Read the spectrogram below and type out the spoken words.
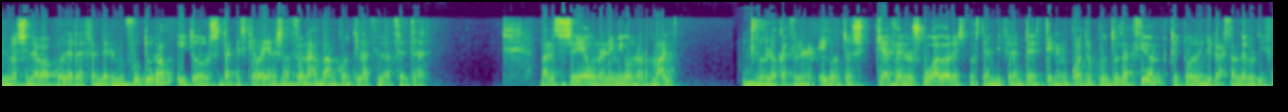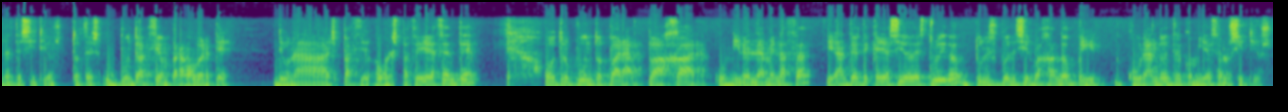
no se le va a poder defender en un futuro y todos los ataques que vayan a esa zona van contra la ciudad central. ¿Vale? Eso sería un enemigo normal. Mm. Lo que hace un enemigo. Entonces, ¿qué hacen los jugadores? Pues tienen diferentes, tienen cuatro puntos de acción que pueden ir gastando en los diferentes sitios. Entonces, un punto de acción para moverte de un espacio a un espacio adyacente. Otro punto para bajar un nivel de amenaza. Y antes de que haya sido destruido, tú les puedes ir bajando y curando, entre comillas, a los sitios.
